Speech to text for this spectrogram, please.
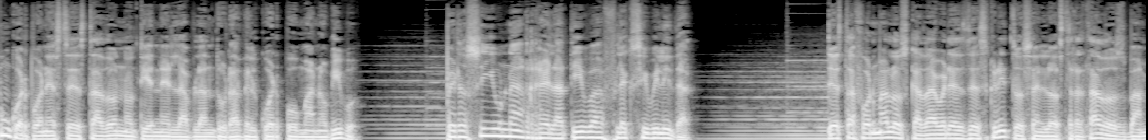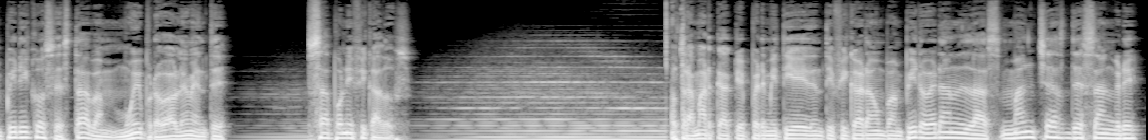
Un cuerpo en este estado no tiene la blandura del cuerpo humano vivo, pero sí una relativa flexibilidad. De esta forma los cadáveres descritos en los tratados vampíricos estaban muy probablemente saponificados. Otra marca que permitía identificar a un vampiro eran las manchas de sangre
